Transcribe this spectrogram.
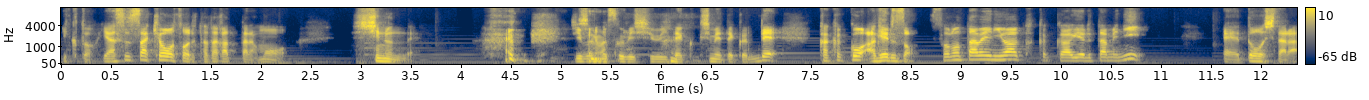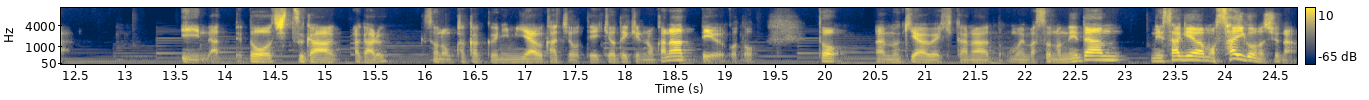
いくと。安さ競争で戦ったらもう死ぬんで、自分の首絞めて絞めてくんで価格を上げるぞ。そのためには価格上げるために、えーどうしたらいいんだってどう質が上がるその価格に見合う価値を提供できるのかなっていうことと向き合うべきかなと思います。その値段、値下げはもう最後の手段、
